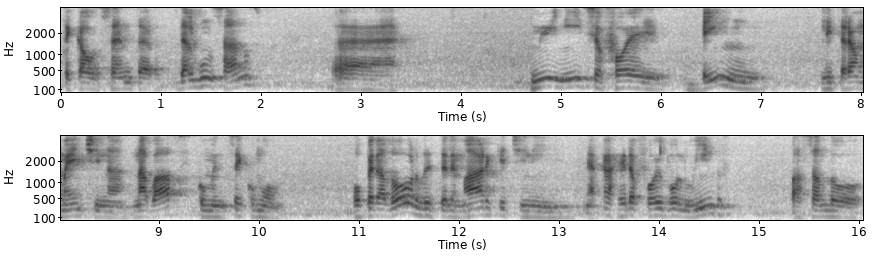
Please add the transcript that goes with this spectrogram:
de call center de alguns anos. Uh, meu início foi bem literalmente na, na base. Comecei como operador de telemarketing e minha carreira foi evoluindo, passando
